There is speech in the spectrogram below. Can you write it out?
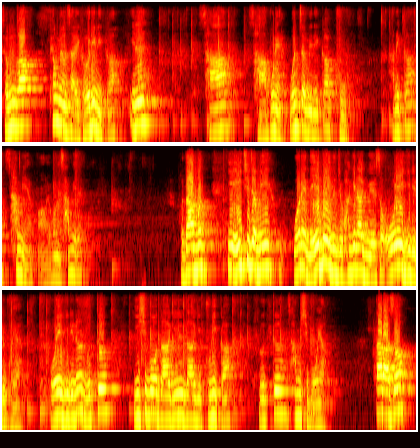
점과 평면 사이 거리니까 1, 4, 4분의 원점이니까 9 하니까 3이에요. 어, 이거는 3이래. 그 다음은 이 H점이 원의 내부에 있는지 확인하기 위해서 O의 길이를 구해요. O의 길이는 루트 25 더하기 1 더하기 9니까 루트 35야. 따라서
